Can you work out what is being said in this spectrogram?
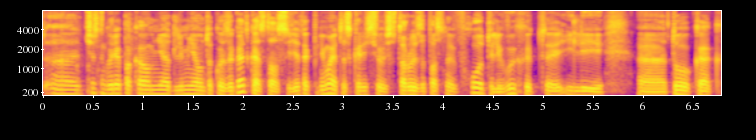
э, честно говоря, пока у меня для меня он такой загадка остался, я так понимаю, это, скорее всего, второй запасной вход или выход, э, или то, как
